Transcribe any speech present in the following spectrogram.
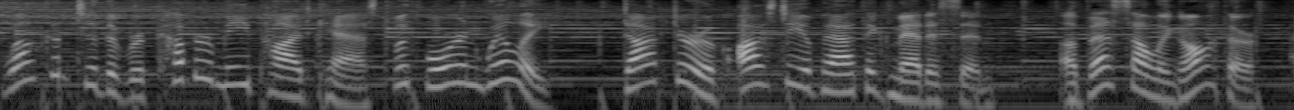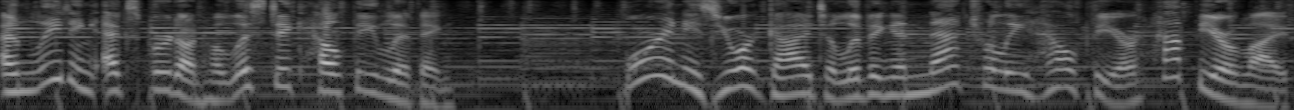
Welcome to the Recover Me podcast with Warren Willey, doctor of osteopathic medicine, a best selling author, and leading expert on holistic, healthy living. Warren is your guide to living a naturally healthier, happier life.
